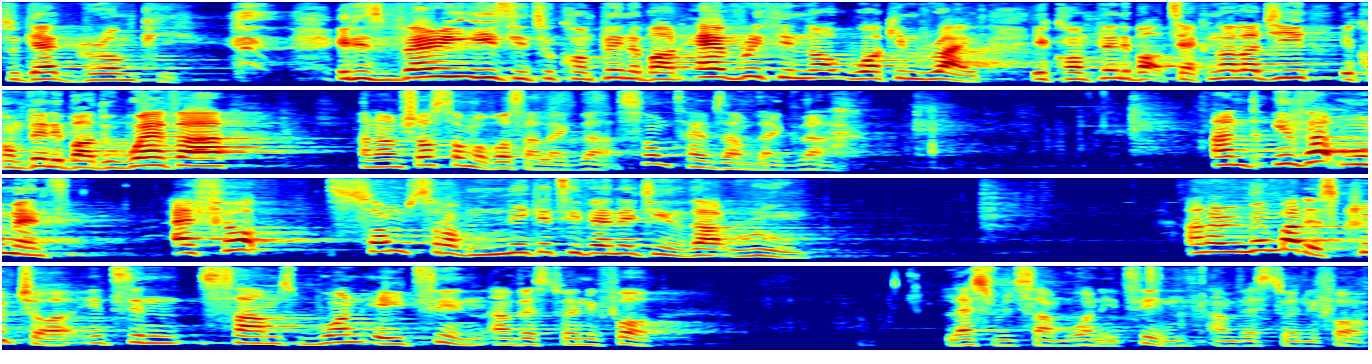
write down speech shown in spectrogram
to get grumpy. It is very easy to complain about everything not working right. You complain about technology, you complain about the weather, and I'm sure some of us are like that. Sometimes I'm like that. And in that moment, I felt some sort of negative energy in that room. And I remember the scripture, it's in Psalms 118 and verse 24. Let's read Psalm 118 and verse 24.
